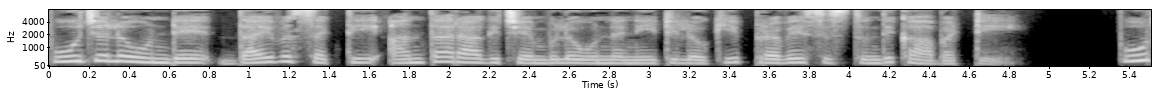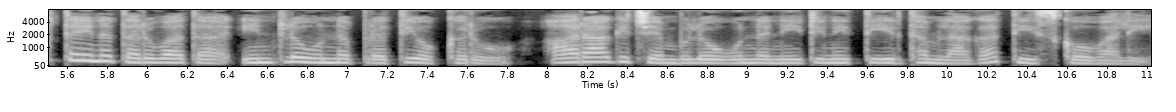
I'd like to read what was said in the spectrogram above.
పూజలో ఉండే దైవశక్తి అంతా రాగి చెంబులో ఉన్న నీటిలోకి ప్రవేశిస్తుంది కాబట్టి. పూర్తయిన తరువాత ఇంట్లో ఉన్న ప్రతి ఒక్కరూ ఆ రాగి చెంబులో ఉన్న నీటిని తీర్థంలాగా తీసుకోవాలి.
